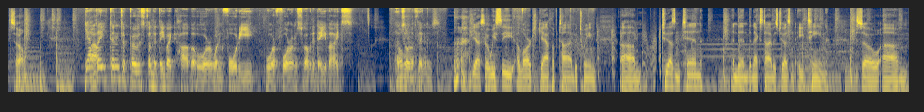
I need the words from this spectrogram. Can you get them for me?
So, Yeah, Wow. they tend to post on the Daevite Hub or 140 or forums about the Daevites, that Oh sort of thing. yeah, so we see a large gap of time between um, 2010 and then the next time is 2018. So, um,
